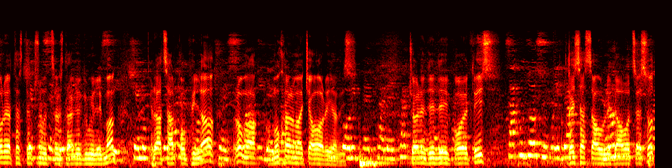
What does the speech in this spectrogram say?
2016 წელს დაგეგმილი მაქვს რაც არ ყოფილა რომ მოხრალ მაჭავარიანის ჩვენი დიდი პოეტის დღესასწაული დავაწესოთ,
